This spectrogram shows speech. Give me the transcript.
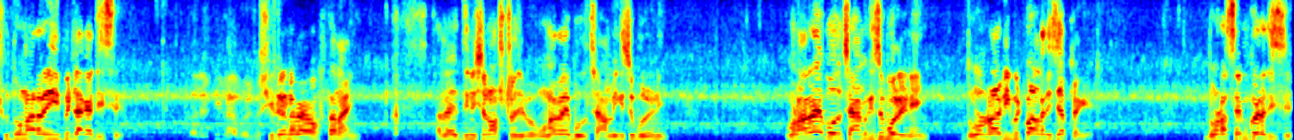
শুধু ওনারা রিপিট লাগাই দিছে। সিলেনের ব্যবস্থা নাই। তাহলে জিনিসটা নষ্ট হয়ে যাবে। ওনারাই বলছে আমি কিছু বলিনি। ওনারাই বলছে আমি কিছু বলিনি। দুটা রিপিট পাল্টা দিছে আপনাকে। দুটা সেম করে দিছে।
